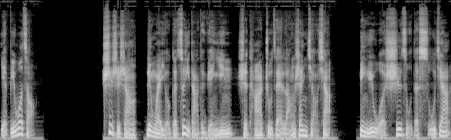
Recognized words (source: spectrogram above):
也比我早。事实上，另外有个最大的原因是他住在狼山脚下，并与我师祖的俗家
